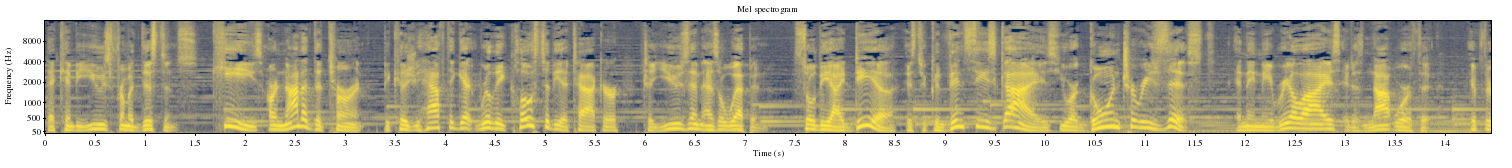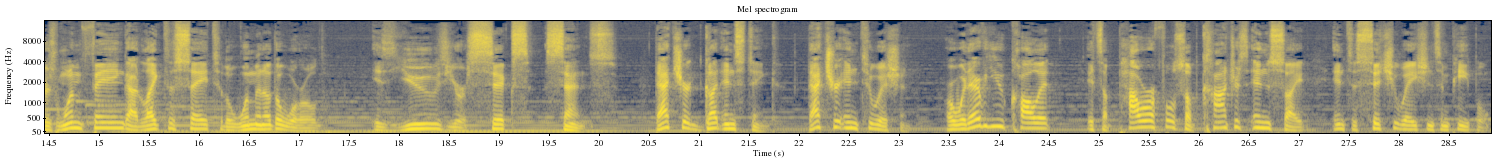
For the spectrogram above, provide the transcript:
that can be used from a distance. Keys are not a deterrent because you have to get really close to the attacker to use them as a weapon. So the idea is to convince these guys you are going to resist and they may realize it is not worth it. If there's one thing I'd like to say to the women of the world, is use your sixth sense. That's your gut instinct. That's your intuition. Or whatever you call it, it's a powerful subconscious insight into situations and people.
